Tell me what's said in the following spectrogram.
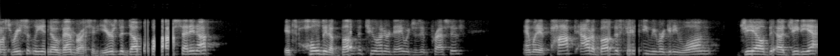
most recently in November. I said, here's the double bottom setting up. It's holding above the 200 day, which is impressive. And when it popped out above the 50, we were getting long GL, uh, GDX.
